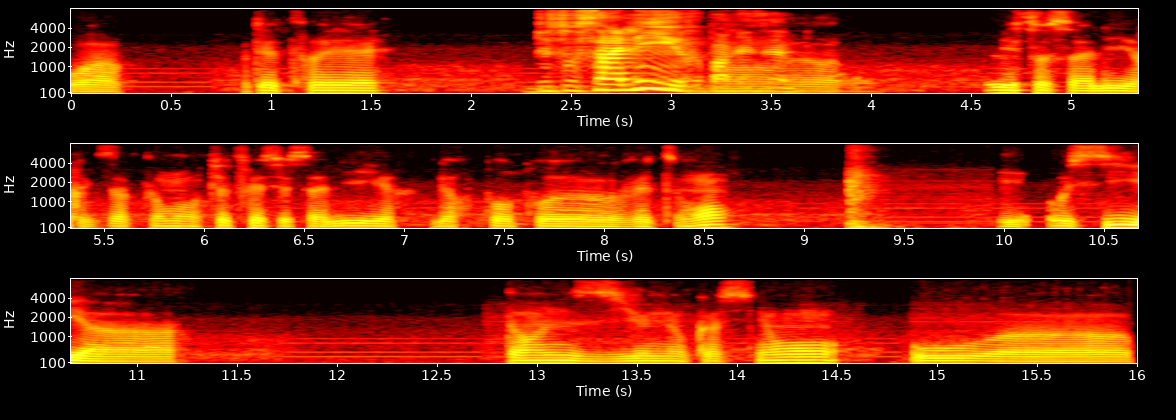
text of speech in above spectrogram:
quoi peut-être De se salir, par exemple. oui, se salir exactement peut-être se salir leurs propres vêtements et aussi dans une occasion où euh,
